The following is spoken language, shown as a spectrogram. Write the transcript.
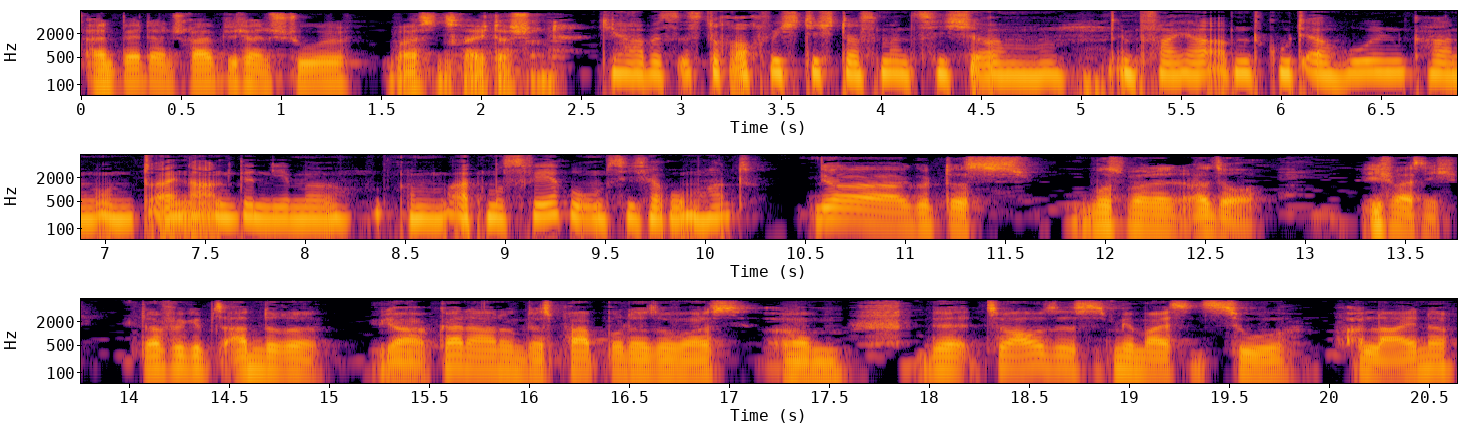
Ein Bett, ein Schreibtisch, ein Stuhl, meistens reicht das schon. Ja, aber es ist doch auch wichtig, dass man sich ähm, im Feierabend gut erholen kann und eine angenehme ähm, Atmosphäre um sich herum hat. Ja, gut, das muss man, also, ich weiß nicht. Dafür gibt's andere ja, keine Ahnung, das Pub oder sowas. Ähm, zu Hause ist es mir meistens zu alleine.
